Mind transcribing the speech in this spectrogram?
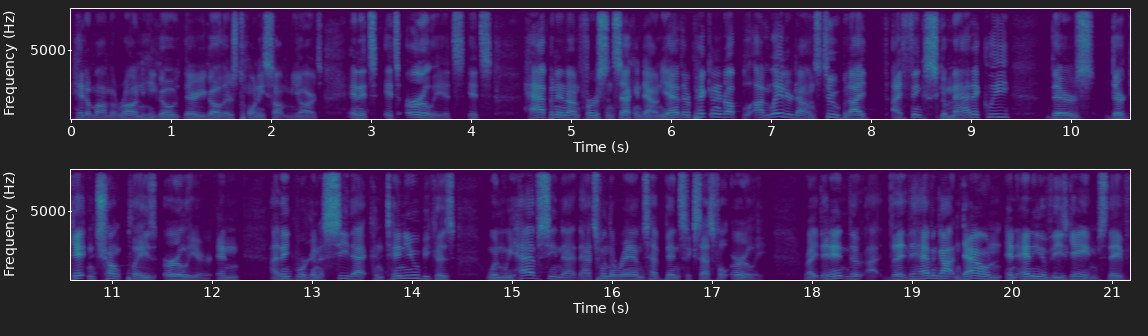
hit him on the run. He goes there. You go. There's twenty something yards, and it's it's early. It's it's happening on first and second down. Yeah, they're picking it up on later downs too, but I I think schematically there's they're getting chunk plays earlier, and I think we're going to see that continue because when we have seen that, that's when the Rams have been successful early. Right? They didn't. Uh, they, they haven't gotten down in any of these games. They've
